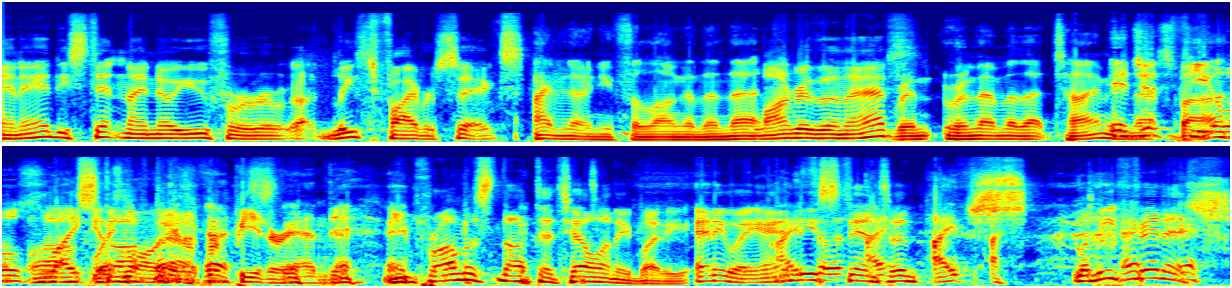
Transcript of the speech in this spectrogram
and Andy Stinton, I know you for at least five or six. I've known you for longer than that. Longer than that? Rem- remember that time? in It that just bar? feels Well, like it's stop longer that. for Peter, Andy. You promised not to tell anybody. Anyway, Andy I thought- Stinton. I- I- Shh, let me finish.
